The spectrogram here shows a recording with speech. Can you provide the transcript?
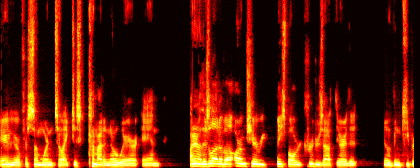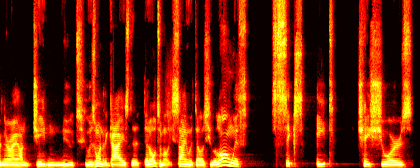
area for someone to like just come out of nowhere and I don't know. There's a lot of uh, armchair re- baseball recruiters out there that you know, have been keeping their eye on Jaden Noot, who is one of the guys that that ultimately signed with LSU, along with six eight Chase Shores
